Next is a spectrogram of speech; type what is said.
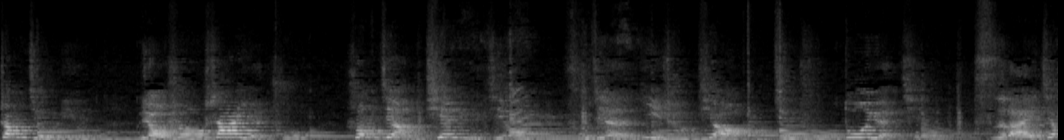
张九龄。料收沙眼出，霜降天雨惊。复见一长啸，惊途多远晴。思来江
